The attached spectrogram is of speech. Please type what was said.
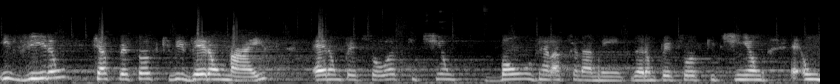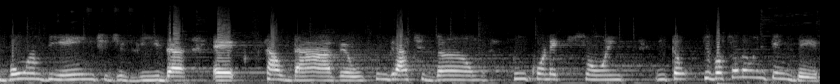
e viram que as pessoas que viveram mais eram pessoas que tinham bons relacionamentos, eram pessoas que tinham é, um bom ambiente de vida, é, saudável, com gratidão, com conexões. Então, se você não entender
